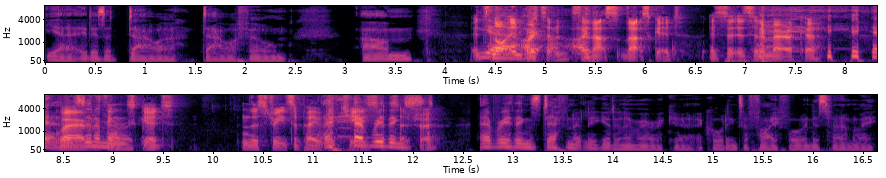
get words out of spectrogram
Yeah, it is a dour, dour film. Um, It's Yeah, not in Britain, I- so that's that's good. It's it's in America yeah, where everything's America. good, and the streets are paved with cheese, Everything's- etc. Everything's definitely good in America, according to Feifel and his family.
